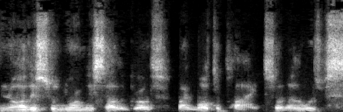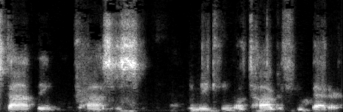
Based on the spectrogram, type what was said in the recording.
And all this would normally slow the growth by multiplying. So in other words, we're stopping process and making autophagy better.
